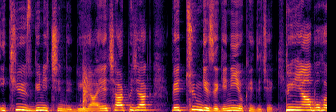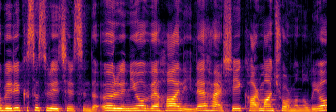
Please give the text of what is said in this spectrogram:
200 gün içinde dünyaya çarpacak ve tüm gezegeni yok edecek. Dünya bu haberi kısa süre içerisinde öğreniyor ve haliyle her şey karman çorman oluyor.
